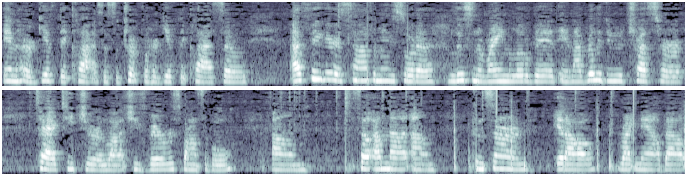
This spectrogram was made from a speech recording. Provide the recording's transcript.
in her gifted class. It's a trip for her gifted class. So, I figure it's time for me to sort of loosen the rein a little bit, and I really do trust her TAG teacher a lot. She's very responsible. Um, so I'm not um, concerned at all right now about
